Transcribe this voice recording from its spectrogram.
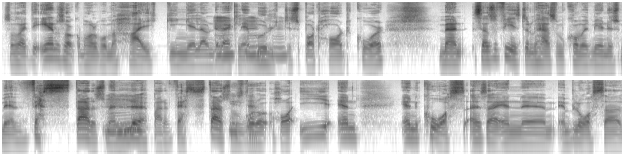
Som sagt, det är en sak om man håller på med hiking eller om det mm, verkligen är mm, mm. multisport hardcore. Men sen så finns det de här som kommit mer nu som är västar, som är mm. löparvästar som går att ha i en en kås, alltså en, eh, en blåsa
